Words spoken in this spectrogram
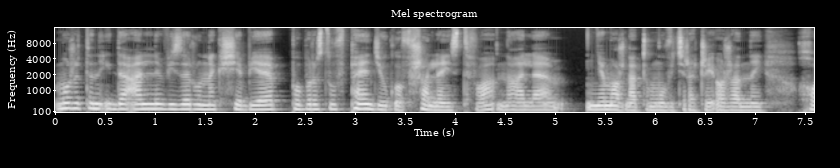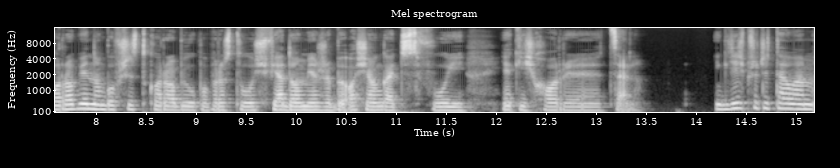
może ten idealny wizerunek siebie po prostu wpędził go w szaleństwo, no ale nie można tu mówić raczej o żadnej chorobie, no bo wszystko robił po prostu świadomie, żeby osiągać swój jakiś chory cel. I gdzieś przeczytałam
